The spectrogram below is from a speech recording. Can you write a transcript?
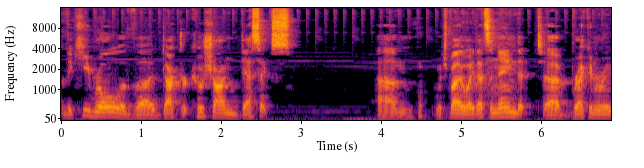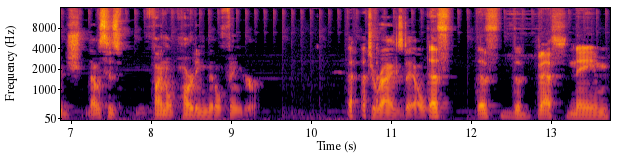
The key role of uh, Dr. Koshan Desix Um, which, by the way, that's a name that uh, Breckenridge. That was his final parting middle finger to Ragsdale. That's that's the best name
